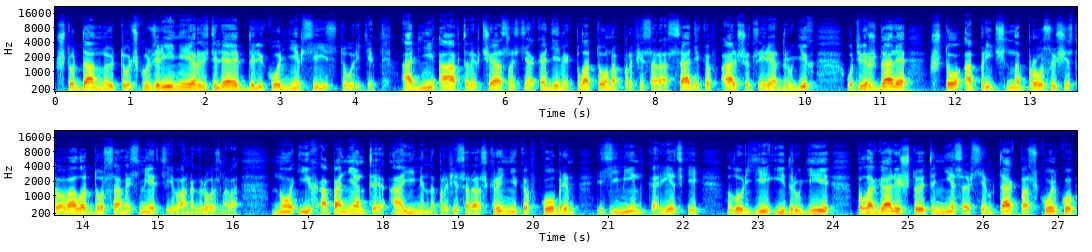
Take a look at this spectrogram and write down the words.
что данную точку зрения разделяют далеко не все историки. Одни авторы, в частности академик Платонов, профессора Садиков, Альшиц и ряд других, утверждали, что опрична просуществовала до самой смерти Ивана Грозного – но их оппоненты, а именно профессора Скрынников, Кобрин, Зимин, Корецкий, Лурье и другие, полагали, что это не совсем так, поскольку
